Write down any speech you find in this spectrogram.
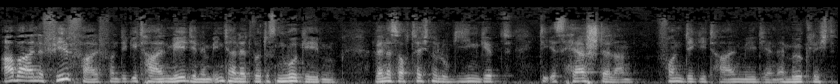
Aber eine Vielfalt von digitalen Medien im Internet wird es nur geben, wenn es auch Technologien gibt, die es Herstellern von digitalen Medien ermöglicht,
